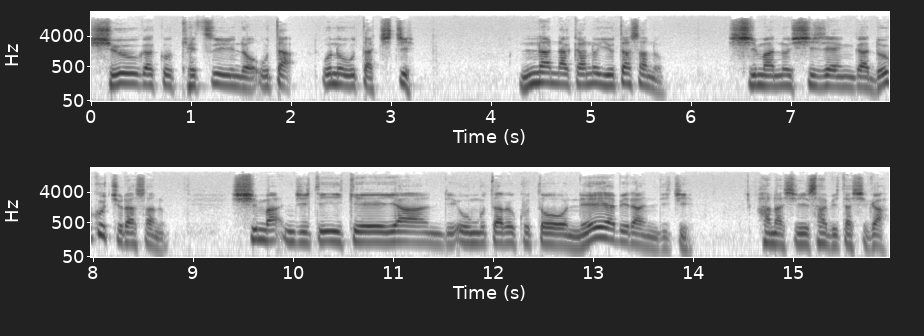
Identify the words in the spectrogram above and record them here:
修学決意の歌うぬ歌父。な中の豊さぬ。島の自然がどくちらさぬ。島んじていけやんりうむたることをねやびらんりち。話しさびたしが。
